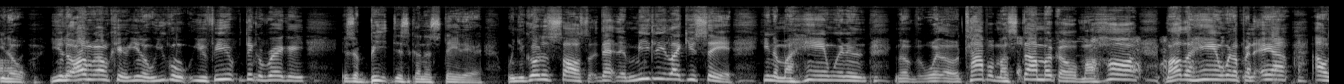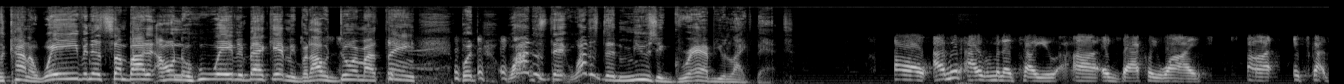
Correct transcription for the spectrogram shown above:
you know you know I don't, I don't care. You know you go if you think of reggae is a beat that's gonna stay there. When you go to salsa, that immediately, like you said, you know my hand went in, you know, with on top of my stomach or my heart. My other hand went up in the air. I was kind of waving at somebody. I don't know who waving back at me, but I was doing my thing. But why does that? Why does the music grab you like that? Oh, I mean, I'm to tell you uh, exactly why. Uh, it's got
